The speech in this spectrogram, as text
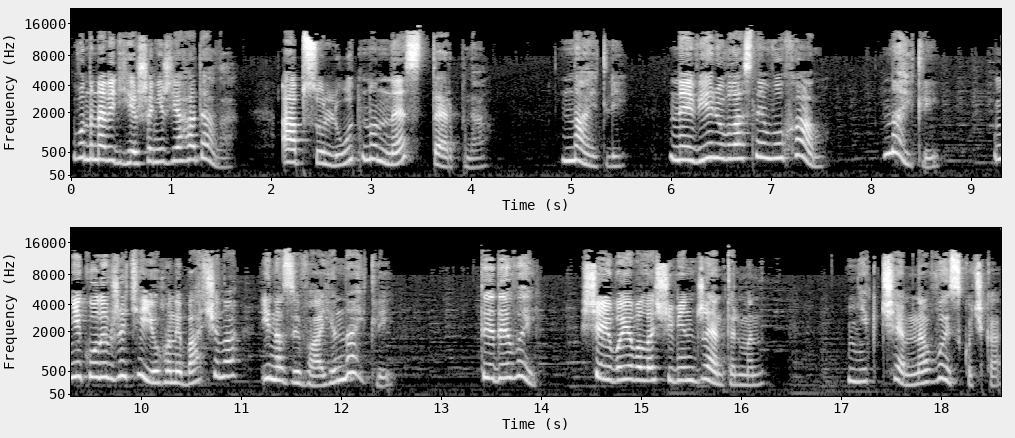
Вона навіть гірша, ніж я гадала. абсолютно нестерпна. Найтлі, не вірю власним вухам. Найтлі. Ніколи в житті його не бачила і називає Найтлі. Ти диви, ще й виявила, що він джентльмен. Нікчемна вискочка,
